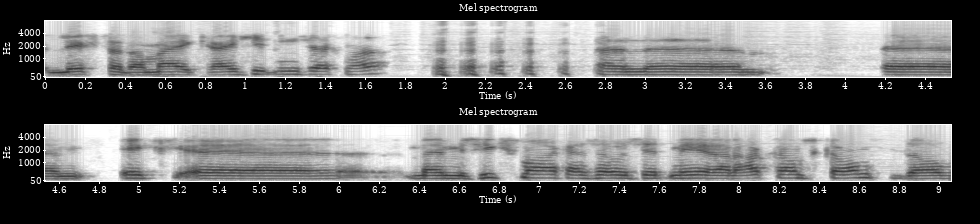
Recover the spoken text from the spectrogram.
lichter dan mij, krijg je het niet, zeg maar. en ehm, ehm, ik, eh, mijn muzieksmaak en zo zit meer aan Akram's kant dan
